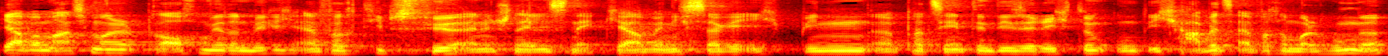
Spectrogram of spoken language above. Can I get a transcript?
Ja, aber manchmal brauchen wir dann wirklich einfach Tipps für einen schnellen Snack. Ja, wenn ich sage, ich bin äh, Patient in diese Richtung und ich habe jetzt einfach einmal Hunger,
